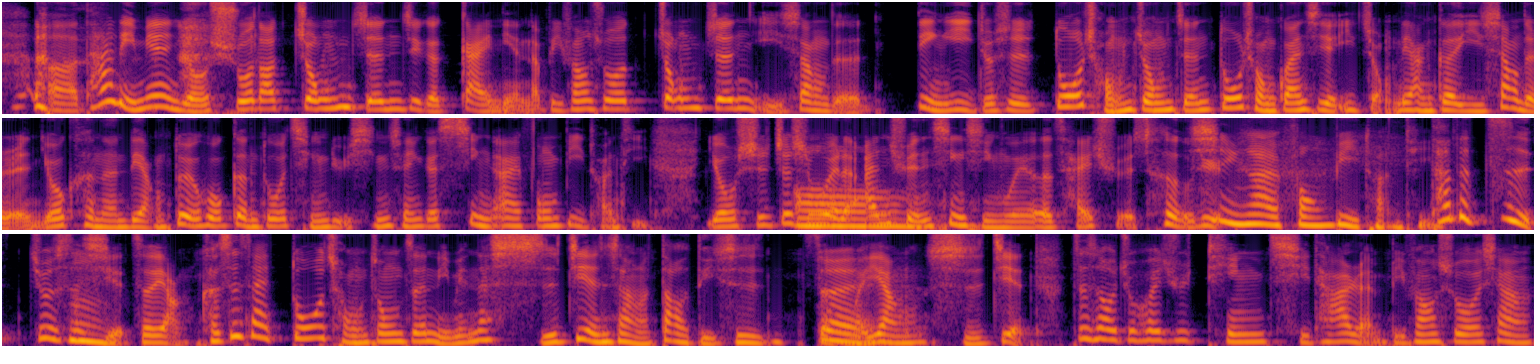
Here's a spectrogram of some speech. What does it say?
呃，它里面。有说到忠贞这个概念的，比方说忠贞以上的定义就是多重忠贞、多重关系的一种。两个以上的人有可能两对或更多情侣形成一个性爱封闭团体，有时这是为了安全性行为而采取的策略。性爱封闭团体，它的字就是写这样。可是，在多重忠贞里面，那实践上到底是怎么样实践？这时候就会去听其他人，比方说像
